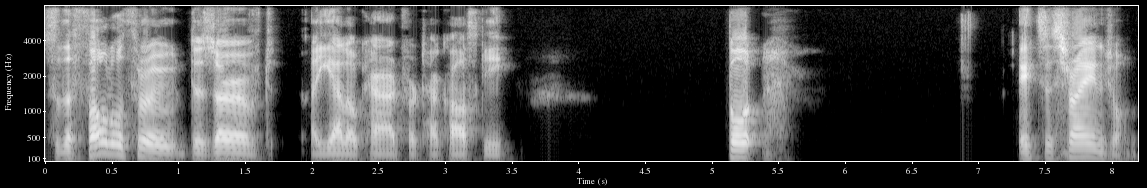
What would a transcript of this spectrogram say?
So the follow through deserved a yellow card for Tarkowski, but it's a strange one.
